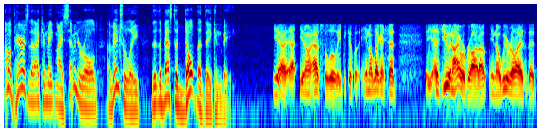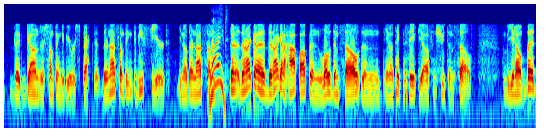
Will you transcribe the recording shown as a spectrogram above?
I'm a parent so that I can make my 7-year-old eventually the, the best adult that they can be. Yeah, uh, you know, absolutely because you know like I said as you and I were brought up, you know, we realize that that guns are something to be respected. They're not something to be feared. You know, they're not some. Right. They're, they're not gonna they're not gonna hop up and load themselves and you know take the safety off and shoot themselves. But, you know, but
